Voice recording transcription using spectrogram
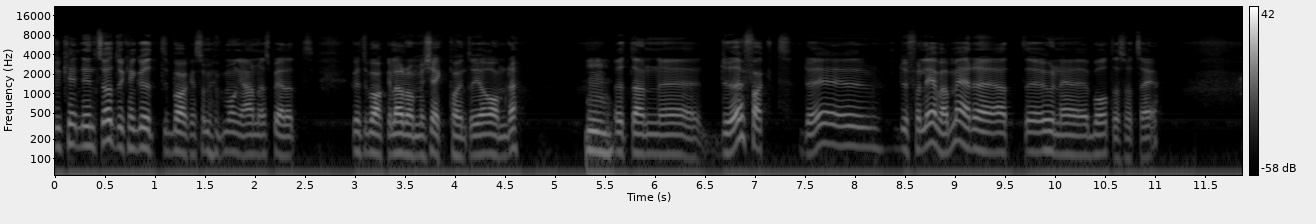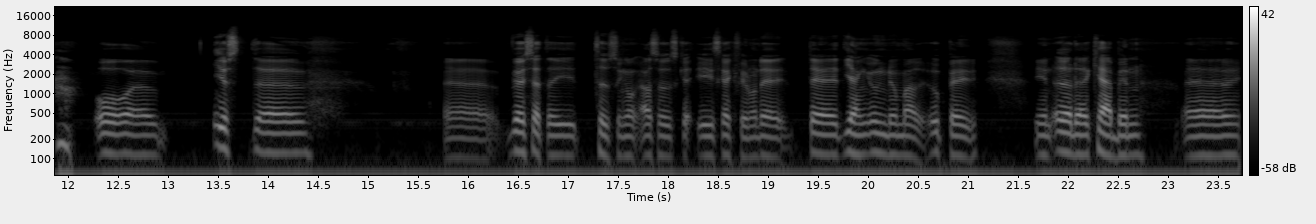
du kan, det är inte så att du kan gå ut tillbaka som i många andra spelet. Gå tillbaka, ladda om med checkpoint och göra om det. mm. Utan du är fucked. Du, är, du får leva med det att hon är borta så att säga. Och eh, just... Eh, eh, vi har ju sett det i tusen gånger, alltså i skräckfilmer. Det, det är ett gäng ungdomar uppe i, i en öde cabin, eh,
